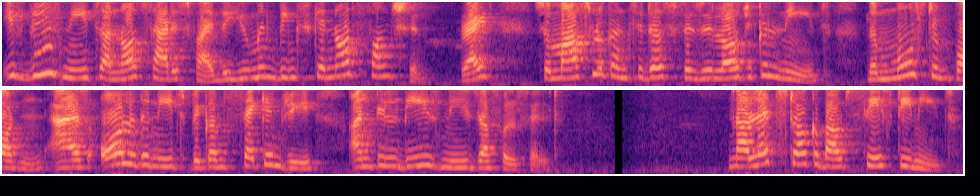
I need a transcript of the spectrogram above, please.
If these needs are not satisfied, the human beings cannot function, right? So Maslow considers physiological needs the most important as all other needs become secondary until these needs are fulfilled. Now let's talk about safety needs.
